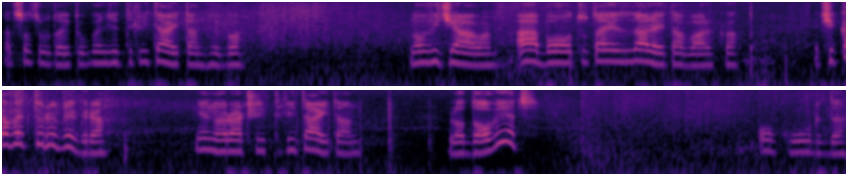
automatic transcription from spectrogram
A co tutaj? Tu będzie Tree Titan chyba. No widziałem. A, bo tutaj jest dalej ta walka. Ciekawe, który wygra. Nie no, raczej Tree Titan. Lodowiec? O kurde.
